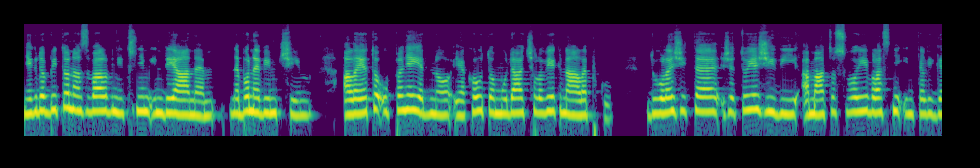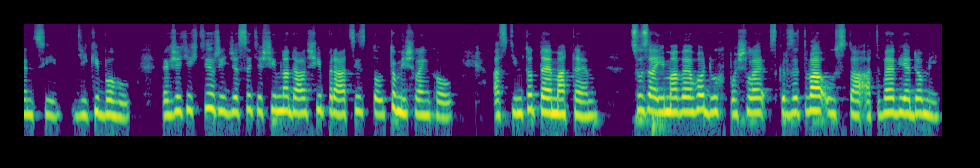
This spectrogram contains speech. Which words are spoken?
Někdo by to nazval vnitřním indiánem, nebo nevím čím, ale je to úplně jedno, jakou tomu dá člověk nálepku. Důležité, že to je živý a má to svoji vlastní inteligenci, díky Bohu. Takže ti chci říct, že se těším na další práci s touto myšlenkou a s tímto tématem, co zajímavého duch pošle skrze tvá ústa a tvé vědomí.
